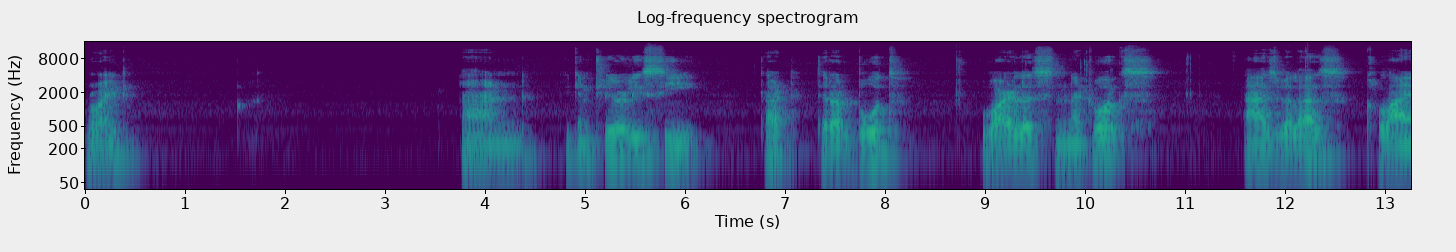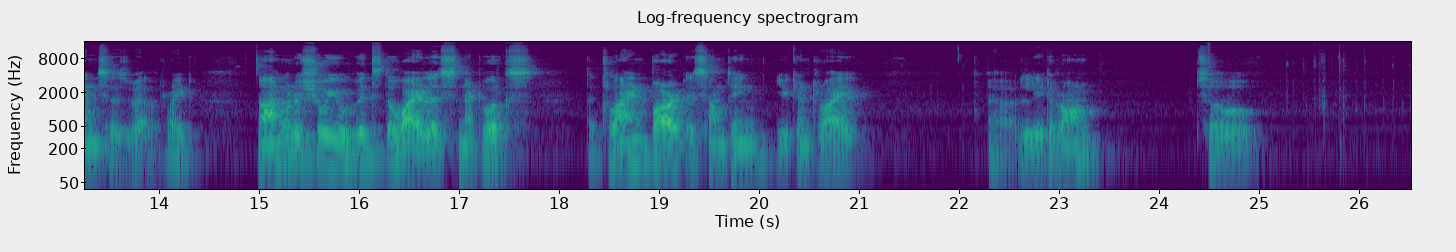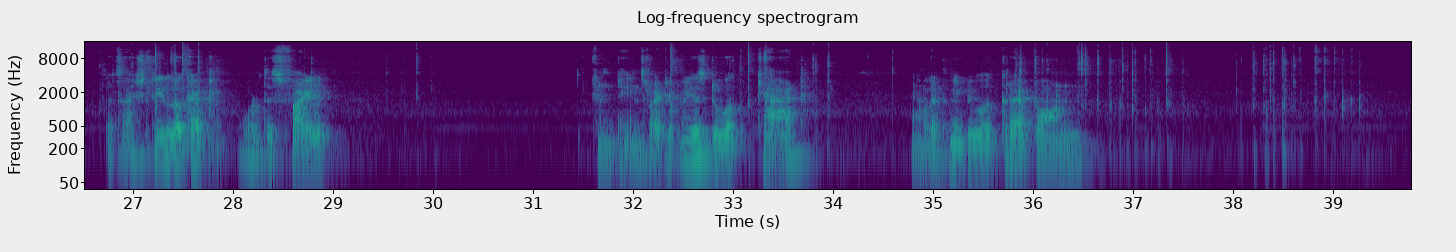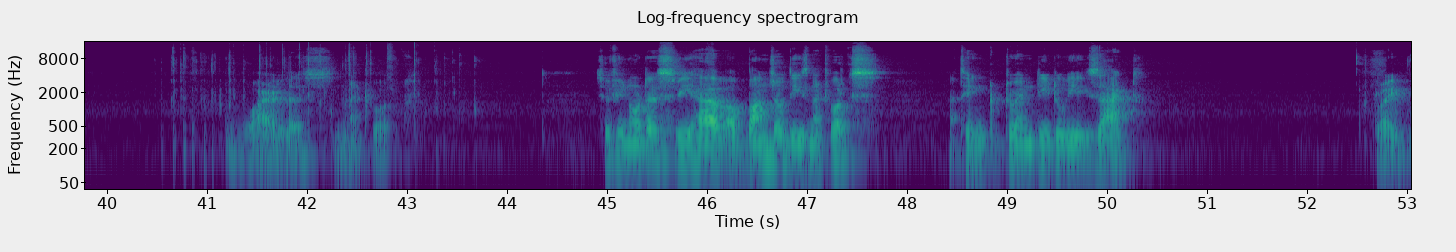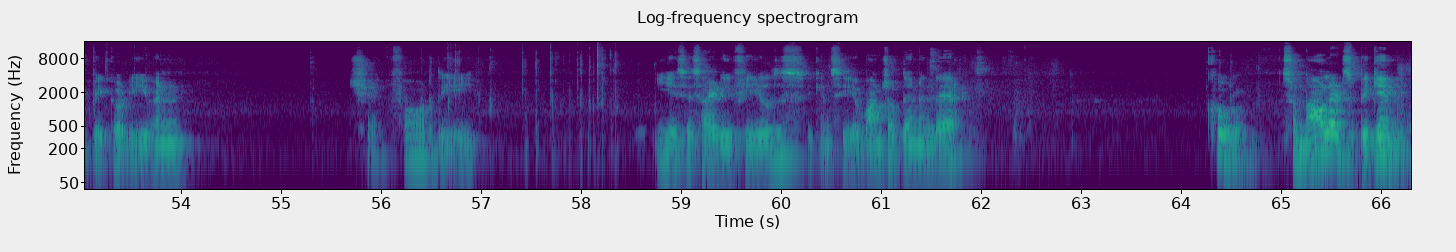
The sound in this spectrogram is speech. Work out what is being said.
Right. And you can clearly see that there are both wireless networks as well as clients as well right now I'm going to show you with the wireless networks the client part is something you can try uh, later on. So let's actually look at what this file contains right? Let me just do a cat and let me do a grep on wireless network if you notice we have a bunch of these networks. I think 20 to be exact. Right we could even check for the ESSID fields. We can see a bunch of them in there. Cool. So now let's begin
